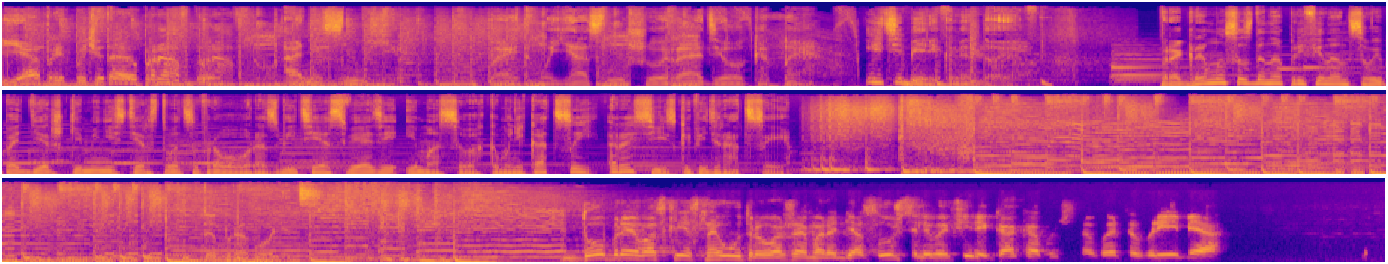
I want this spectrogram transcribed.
Я предпочитаю правду, правду, а не слухи. Поэтому я слушаю Радио КП. И тебе рекомендую. Программа создана при финансовой поддержке Министерства цифрового развития, связи и массовых коммуникаций Российской Федерации. Доброволец. Доброе воскресное утро, уважаемые радиослушатели. В эфире, как обычно, в это время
